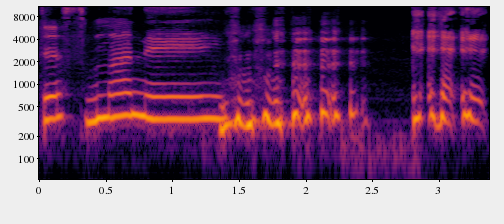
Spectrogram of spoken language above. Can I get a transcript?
this money.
